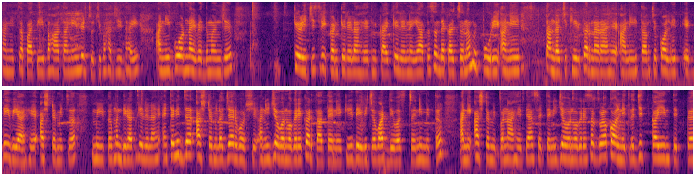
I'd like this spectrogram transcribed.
आणि चपाती भात आणि मिरचूची भाजी दाई आणि गोड नैवेद्य म्हणजे केळीची श्रीखंड केलेलं आहेत मी काय केलेलं नाही आहे. आता संध्याकाळचं ना मी पुरी आणि तांदळाची खीर करणार आहे आणि इथं आमच्या कॉलनीत एक देवी आहे अष्टमीचं. मी इथं मंदिरात गेलेलं आहे आणि त्यांनी जर अष्टमीला दरवर्षी आणि जेवण वगैरे करतात त्याने की देवीच्या वाढदिवसच्या निमित्त आणि अष्टमी पण आहे त्यासाठी त्यांनी जेवण वगैरे सगळं कॉलनीतलं जितकं येईन तितकं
